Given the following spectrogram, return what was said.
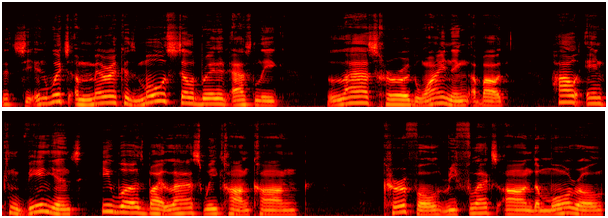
Let's see. In which America's most celebrated athlete last heard whining about how inconvenienced he was by last week Hong Kong kerfuffle reflects on the moral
